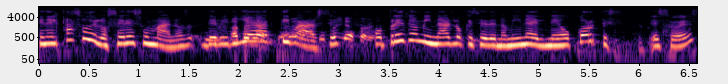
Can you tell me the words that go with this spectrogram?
En el caso de los seres humanos, debería adelante, activarse adelante, o predominar lo que se denomina el neocórtex. Eso es.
